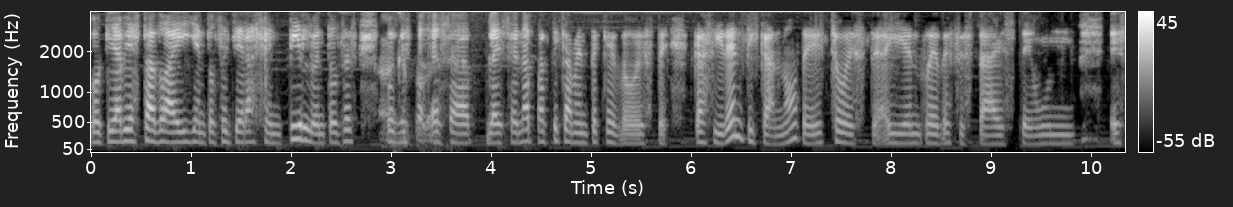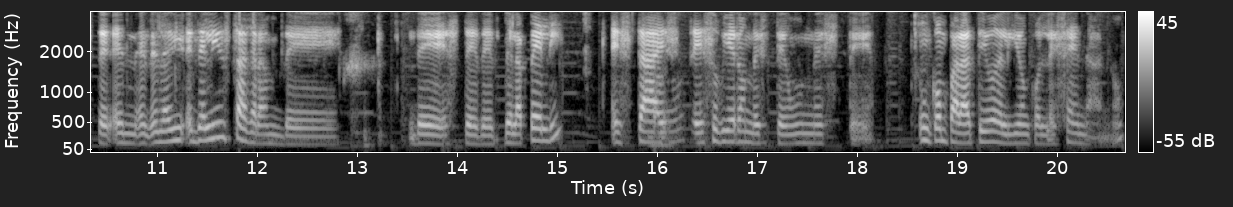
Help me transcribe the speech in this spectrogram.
porque ya había estado ahí y entonces ya era sentirlo, entonces Ah, pues esto- o sea, la escena prácticamente quedó este casi idéntica, ¿no? De hecho, este ahí en redes está este un este en, en el, en el Instagram de de este de, de la peli está este subieron este un este un comparativo del guion con la escena, ¿no?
